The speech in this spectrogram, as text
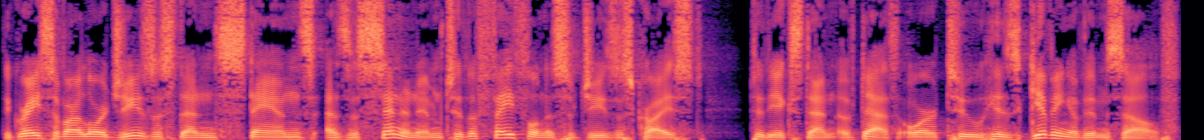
The grace of our Lord Jesus then stands as a synonym to the faithfulness of Jesus Christ to the extent of death, or to his giving of himself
